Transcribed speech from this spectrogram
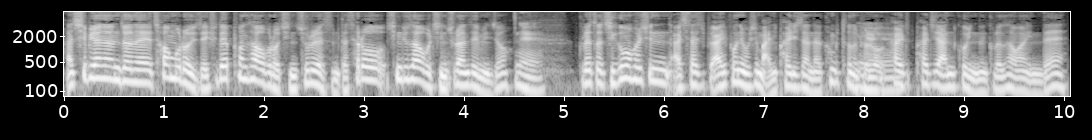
한 10여 년 전에 처음으로 이제 휴대폰 사업으로 진출을 했습니다. 새로 신규 사업을 진출한 셈이죠. 네. 그래서 지금은 훨씬 아시다시피 아이폰이 훨씬 많이 팔리잖아요. 컴퓨터는 별로 예. 팔, 팔지 않고 있는 그런 상황인데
